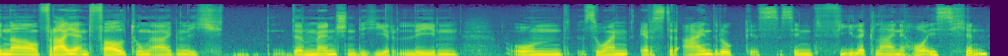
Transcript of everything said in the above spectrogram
Genau, freie Entfaltung eigentlich der Menschen, die hier leben. Und so ein erster Eindruck, es sind viele kleine Häuschen,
